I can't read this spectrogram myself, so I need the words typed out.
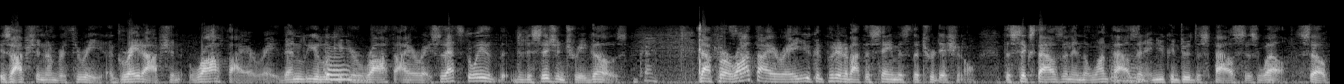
is option number three, a great option, Roth IRA. Then you look at your mm. Roth IRA. So that's the way the, the decision tree goes. Okay. Now for a Roth IRA, you can put in about the same as the traditional, the 6,000 and the 1,000, mm-hmm. and you can do the spouse as well. So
